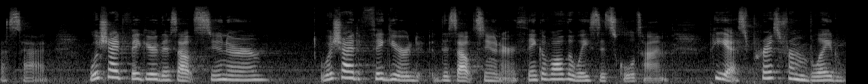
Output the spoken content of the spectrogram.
That's sad. Wish I'd figured this out sooner. Wish I'd figured this out sooner. Think of all the wasted school time. P.S. Pris from Blade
